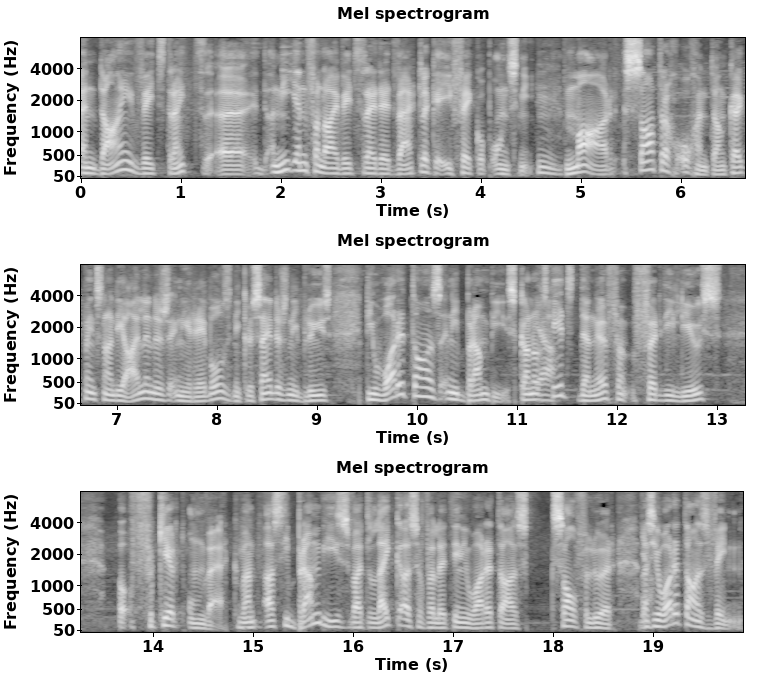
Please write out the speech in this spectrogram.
en daai wedstryd, uh nie een van daai wedstryde het werklik 'n effek op ons nie. Hmm. Maar Saterdagoggend dan kyk mens na die Highlanders en die Rebels, die Crusaders en die Blues, die Waratahs en die Brumbies kan nog Ja. steeds dinge vir, vir die Leeu's o- verkeerd omwerk Hmm. want as die Brumbies wat lyk asof hulle teen die Waratahs sal verloor. As die Waratahs wen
